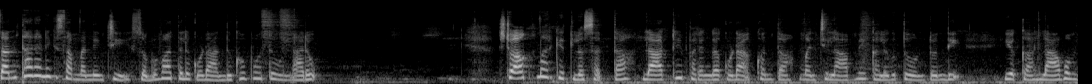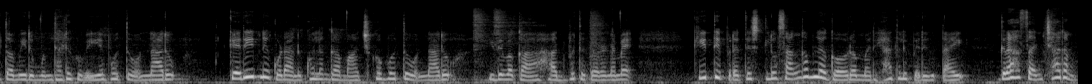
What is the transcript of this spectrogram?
సంతానానికి సంబంధించి శుభవార్తలు కూడా అందుకోబోతూ ఉన్నారు. స్టాక్ మార్కెట్లో సత్తా లాటరీ పరంగా కూడా కొంత మంచి లాభమే కలుగుతూ ఉంటుంది. ఈ యొక్క లాభంతో మీరు ముందడుగు వేయబోతూ ఉన్నారు. కెరీర్ని కూడా అనుకూలంగా మార్చుకోబోతూ ఉన్నారు. ఇది ఒక అద్భుత తరుణమే. కీర్తి ప్రతిష్టలు సంఘంలో గౌరవ మర్యాదలు పెరుగుతాయి. గ్రహ సంచారం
